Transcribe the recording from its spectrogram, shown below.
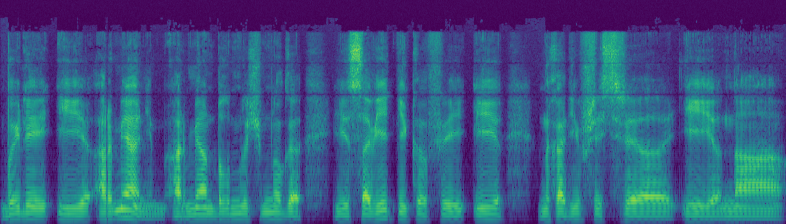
были и армяне. Армян было очень много и советников, и, и находившихся и на,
